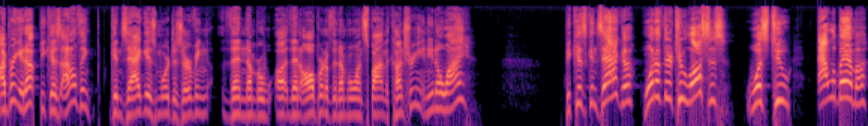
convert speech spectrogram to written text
I bring it up because I don't think Gonzaga is more deserving than number uh, than Auburn of the number one spot in the country, and you know why? Because Gonzaga, one of their two losses was to Alabama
